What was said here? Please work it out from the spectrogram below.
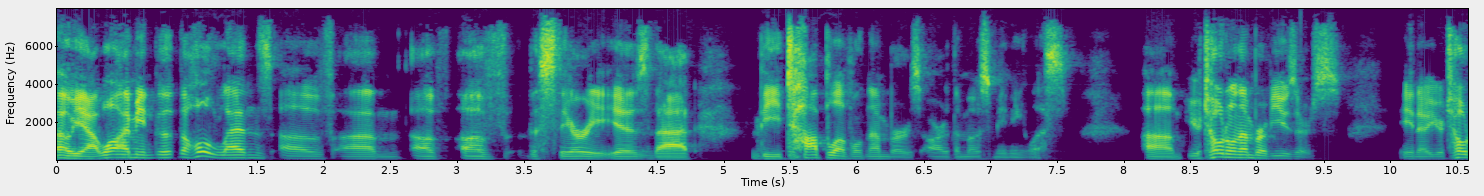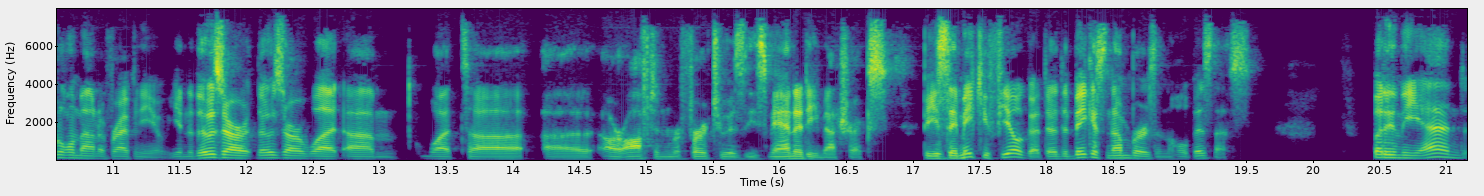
Oh yeah, well, I mean, the, the whole lens of um, of of this theory is that the top level numbers are the most meaningless. Um, your total number of users, you know, your total amount of revenue, you know, those are those are what um, what uh, uh, are often referred to as these vanity metrics because they make you feel good. They're the biggest numbers in the whole business. But in the end,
